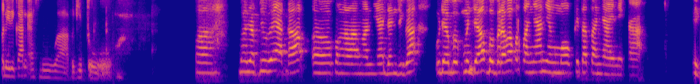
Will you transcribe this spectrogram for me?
pendidikan S2 begitu. Wah, banyak juga ya Kak uh, pengalamannya dan juga udah menjawab beberapa pertanyaan yang mau kita tanya ini Kak.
